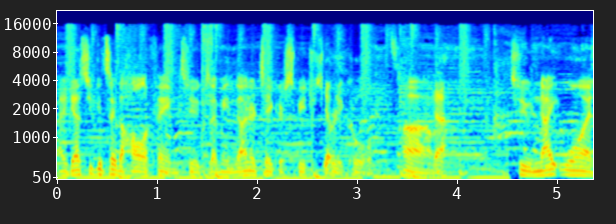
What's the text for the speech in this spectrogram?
I guess you could say the Hall of Fame too, because I mean, the Undertaker's speech was Yep. pretty cool. Um, Yeah. To night one.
